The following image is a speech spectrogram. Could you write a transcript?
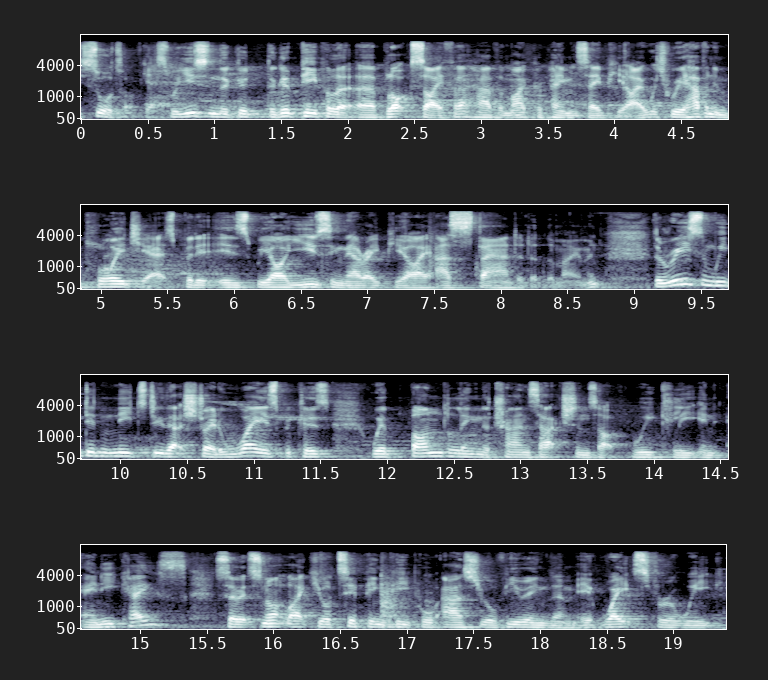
sort of. Yes, we're using the good the good people at uh, BlockCypher have a micropayments API, which we haven't employed yet, but it is we are using their API as standard at the moment. The reason we didn't need to do that straight away is because we're bundling the transactions up weekly in any case. So it's not like you're tipping people as you're viewing them. It waits for a week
